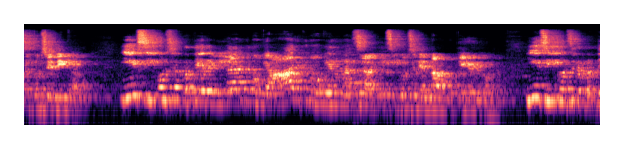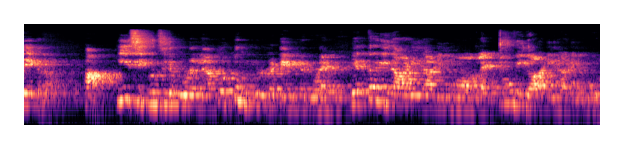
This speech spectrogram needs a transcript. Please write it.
സീക്വൻസ് എഴുതിയിരിക്കുക ഈ സീക്വൻസിന്റെ പ്രത്യേകത എല്ലാവർക്കും നോക്കി ആർക്ക് നോക്കിയാലും മനസ്സിലാക്കി ഈ സീക്വൻസിന് എന്താണ് പ്രത്യേകത ഈ സീക്വൻസിന്റെ പ്രത്യേകത. ആ ഈ സീക്വൻസിന്റെ കൂടെ എല്ലാം തൊട്ട് മുമ്പിലുള്ള ടേബിളിന്റെ കൂടെ എത്ര വീതം ആടി ചെയ്ത് ചെയ്ത് പോകാം ടു വീതം ആടി ചെയ്ത് പോവാം.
